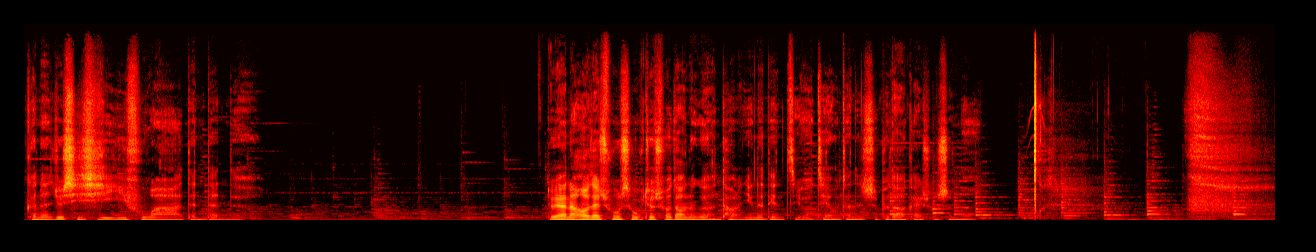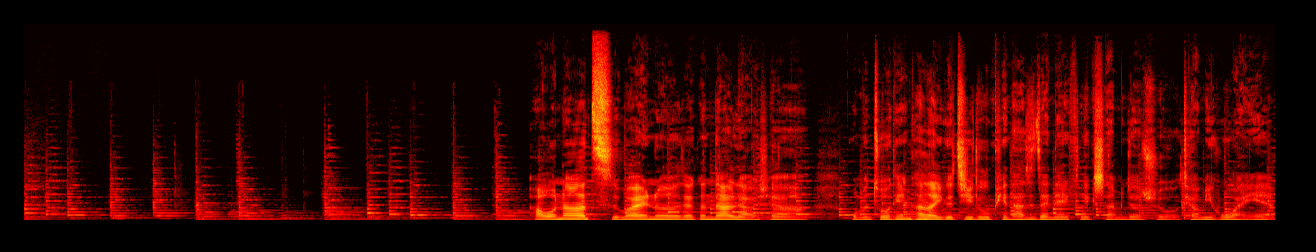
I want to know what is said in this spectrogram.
可能就洗洗衣服啊等等的。对啊，然后在初四我就收到那个很讨人厌的电子邮件，我真的是不知道该说什么。好哦，那此外呢，再跟大家聊一下，我们昨天看了一个纪录片，它是在 Netflix 上面，叫做《Tell Me Who I Am》。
